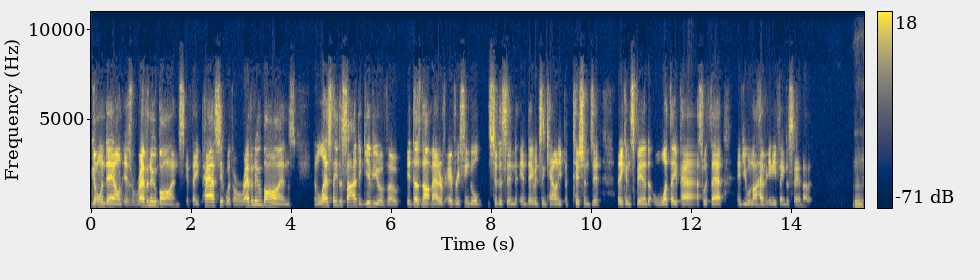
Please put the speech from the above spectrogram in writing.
going down is revenue bonds. If they pass it with revenue bonds, unless they decide to give you a vote, it does not matter if every single citizen in Davidson County petitions it. They can spend what they pass with that, and you will not have anything to say about it. Mm.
